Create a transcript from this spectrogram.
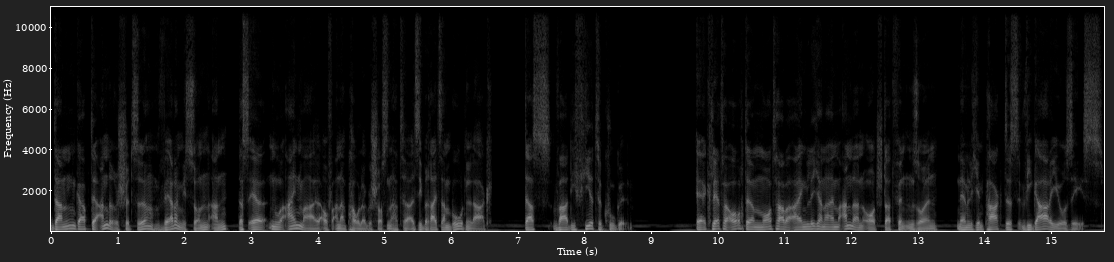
Dann gab der andere Schütze, Vermisson, an, dass er nur einmal auf Anna Paula geschossen hatte, als sie bereits am Boden lag. Das war die vierte Kugel. Er erklärte auch, der Mord habe eigentlich an einem anderen Ort stattfinden sollen, nämlich im Park des Vigario-Sees.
